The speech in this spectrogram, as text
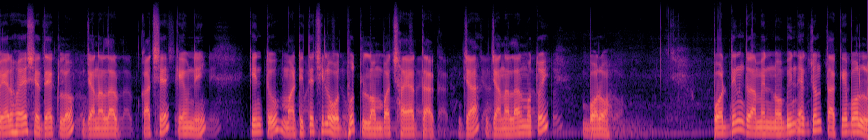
বের হয়ে সে দেখল জানালার কাছে কেউ নেই, কিন্তু মাটিতে ছিল অদ্ভুত লম্বা ছায়ার দাগ, যা জানালার মতোই বড়। পরদিন গ্রামের নবীন একজন তাকে বলল,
